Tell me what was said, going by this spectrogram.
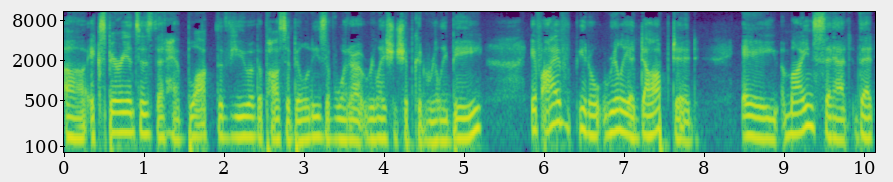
uh, experiences that have blocked the view of the possibilities of what a relationship could really be, if I've, you know, really adopted a mindset that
